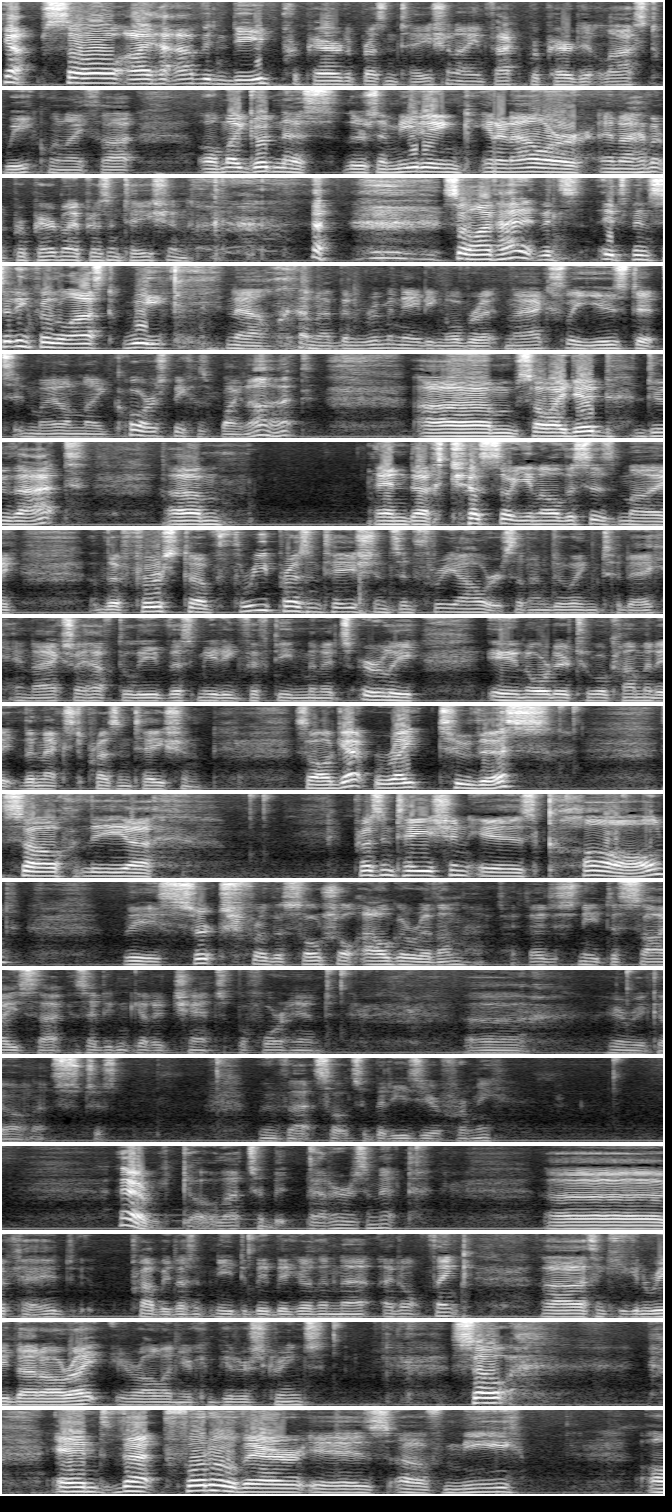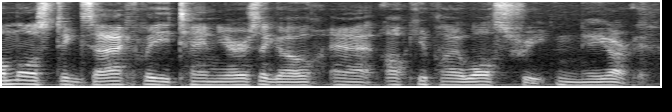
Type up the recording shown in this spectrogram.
Yeah, so I have indeed prepared a presentation. I, in fact, prepared it last week when I thought, oh my goodness, there's a meeting in an hour and I haven't prepared my presentation. so I've had it, it's, it's been sitting for the last week now and I've been ruminating over it and I actually used it in my online course because why not? Um, so I did do that. Um, and uh, just so you know, this is my the first of three presentations in three hours that I'm doing today, and I actually have to leave this meeting 15 minutes early in order to accommodate the next presentation. So I'll get right to this. So the uh, presentation is called the search for the social algorithm. I just need to size that because I didn't get a chance beforehand. Uh, here we go. Let's just move that so it's a bit easier for me. There we go. That's a bit better, isn't it? Uh, okay. Probably doesn't need to be bigger than that, I don't think. Uh, I think you can read that all right. You're all on your computer screens. So, and that photo there is of me almost exactly 10 years ago at Occupy Wall Street in New York.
